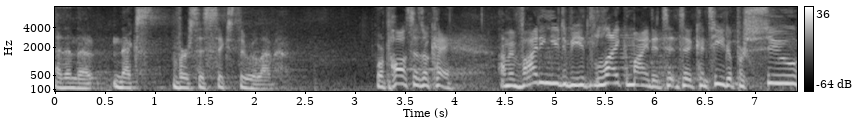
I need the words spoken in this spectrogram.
and then the next verses 6 through 11. Where Paul says, okay, I'm inviting you to be like minded, to, to, continue to pursue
